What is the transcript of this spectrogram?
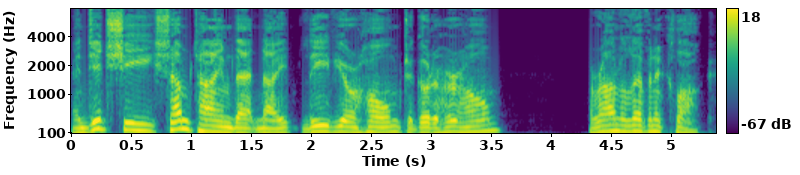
And did she sometime that night leave your home to go to her home? Around eleven o'clock.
